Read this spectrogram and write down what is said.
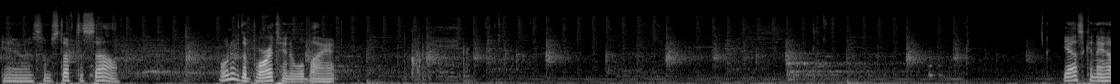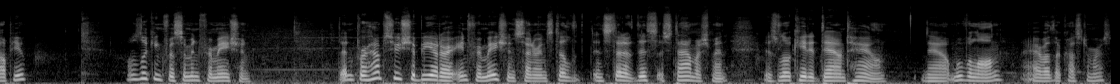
Yeah, some stuff to sell. I wonder if the bartender will buy it. Yes, can I help you? I was looking for some information. Then perhaps you should be at our information center instead, instead of this establishment is located downtown. Now, move along. I have other customers.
